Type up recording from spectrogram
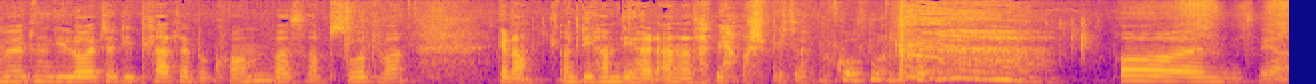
würden die Leute die Platte bekommen, was absurd war. Genau. Und die haben die halt anderthalb Jahre später bekommen. Und, so. und ja,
